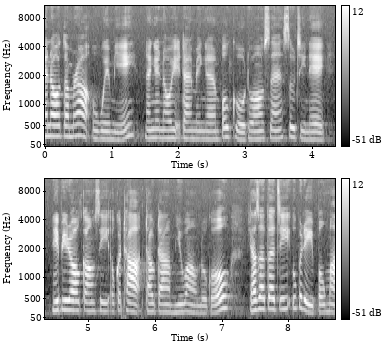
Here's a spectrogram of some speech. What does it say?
ိုင်ငံတော်သမ္မတဦးဝင်းမြင့်နိုင်ငံတော်၏အတိုင်ပင်ခံပုဂ္ဂိုလ်ဒေါအောင်ဆန်းစုကြည်နဲ့နေပြည်တော်ကောင်စီဥက္ကဋ္ဌဒေါက်တာမျိုးအောင်တို့ကို ရာဇသက်ကြီးဥပဒေပုံမှ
